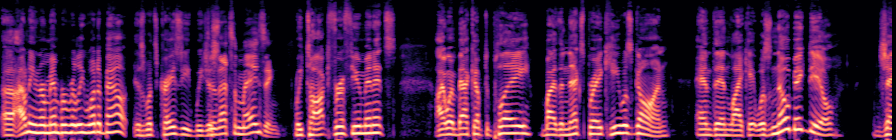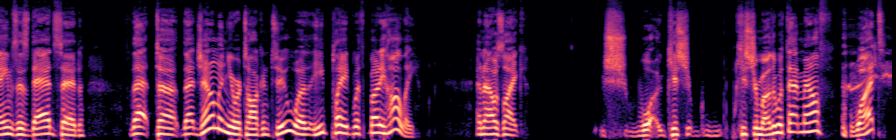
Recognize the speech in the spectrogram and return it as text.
Uh, I don't even remember really what about. Is what's crazy. We Dude, just that's amazing. we talked for a few minutes. I went back up to play. By the next break, he was gone. And then, like it was no big deal, James's dad said that uh, that gentleman you were talking to was he played with Buddy Holly, and I was like, what, "Kiss your kiss your mother with that mouth? What?"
